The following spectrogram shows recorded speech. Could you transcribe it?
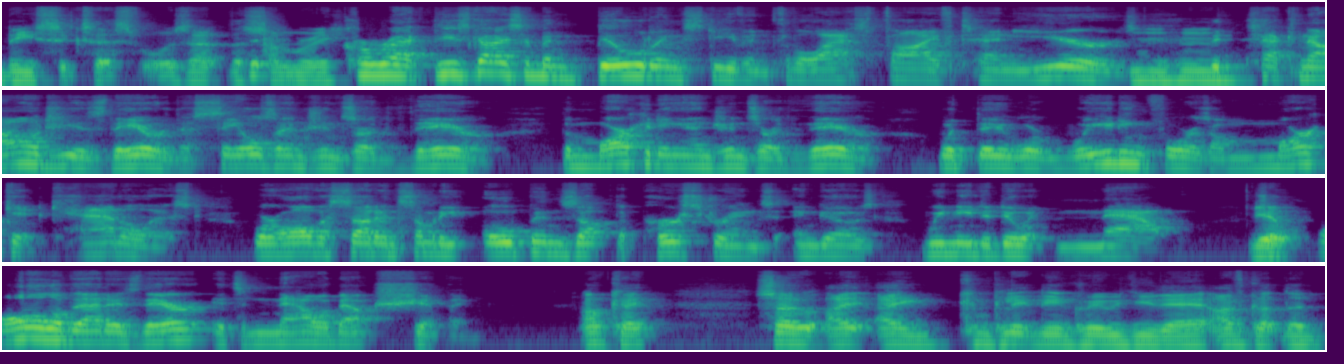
be successful. Is that the summary? Correct. These guys have been building, Stephen, for the last five, ten years. Mm-hmm. The technology is there, the sales engines are there the marketing engines are there. What they were waiting for is a market catalyst where all of a sudden somebody opens up the purse strings and goes, "We need to do it now." Yep. So all of that is there. It's now about shipping. Okay. So I, I completely agree with you there. I've got the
